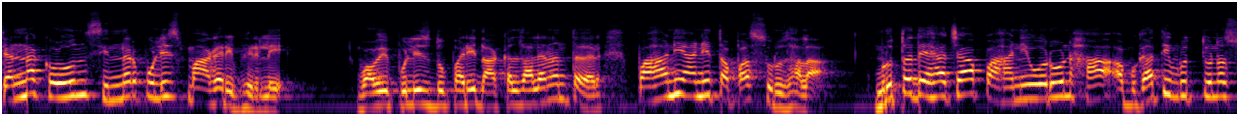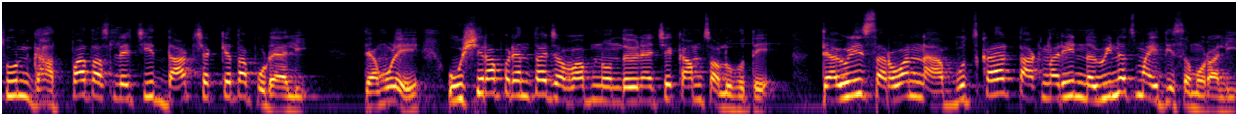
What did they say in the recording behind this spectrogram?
त्यांना कळून सिन्नर पोलीस माघारी फिरले. वावी पोलीस दुपारी दाखल झाल्यानंतर पाहणी आणि तपास सुरू झाला. मृतदेहाच्या पाहणीवरून हा अपघाती मृत्यू नसून घातपात असल्याची दाट शक्यता पुढे आली. त्यामुळे उशिरापर्यंत जबाब नोंदवण्याचे काम चालू होते. त्यावेळी सर्वांना बुचकळ्यात टाकणारी नवीनच माहिती समोर आली.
